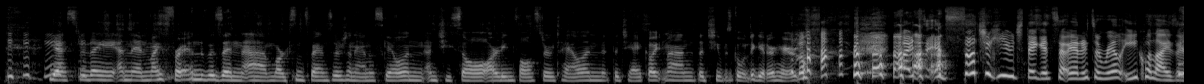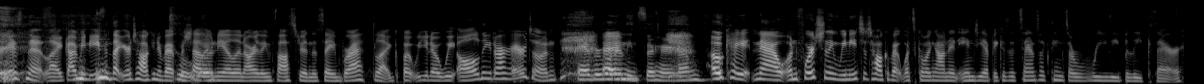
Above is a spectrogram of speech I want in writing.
yesterday, and then my friend was in uh, Marks and Spencers in Enniskillen, and she saw Arlene Foster telling the checkout man that she was going to get her hair done. such a huge thing. It's so and it's a real equalizer, isn't it? Like, I mean, even that you're talking about Michelle Totally. O'Neill and Arlene Foster in the same breath, like, but you know, we all need our hair done. Everybody Um, needs their hair done. Okay, now, unfortunately, we need to talk about what's going on in India because it sounds like things are really bleak there.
